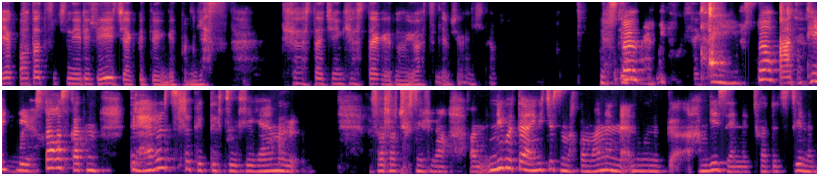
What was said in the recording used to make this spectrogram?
яг бодоодсэн чинь нэрэл ээж яг бид ингээд бүр яс Хяста жин хяста гэдэг нь юу атсан юм шиг байна л та. Ёстой ёстой тийм ёстойгоос гадна тэр хариуцлага гэдэг зүйлийг амар суулгаж өгсөн юм шиг нэг удаа ингэжсэн байхгүй манай нөгөө нэг хамгийн сайн нэцгээд цэцгийн нэг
